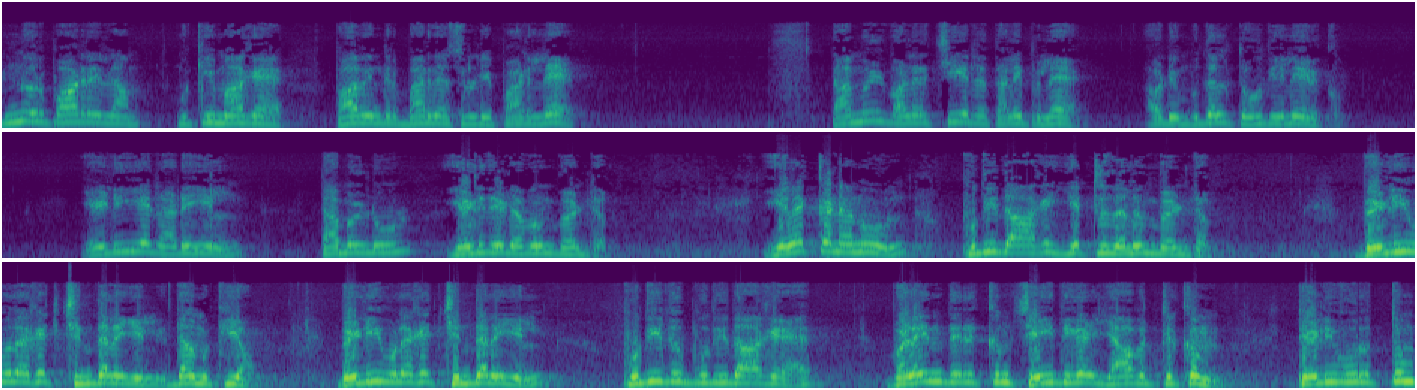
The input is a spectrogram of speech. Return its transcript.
இன்னொரு பாடலில் நாம் முக்கியமாக பாவேந்தர் பாரதிதாசனுடைய பாடலே தமிழ் வளர்ச்சி என்ற தலைப்பில் அவருடைய முதல் தொகுதியிலே இருக்கும். எளிய நடையில் தமிழ் நூல் எழுதிடவும் வேண்டும். இலக்கண நூல் புதிதாக இயற்றுதலும் வேண்டும். வெளி உலக சிந்தனையில் இதுதான் முக்கியம். வெளி உலக சிந்தனையில் புதிது புதிதாக விளைந்திருக்கும் செய்திகள் யாவற்றுக்கும் தெளிவுறுத்தும்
